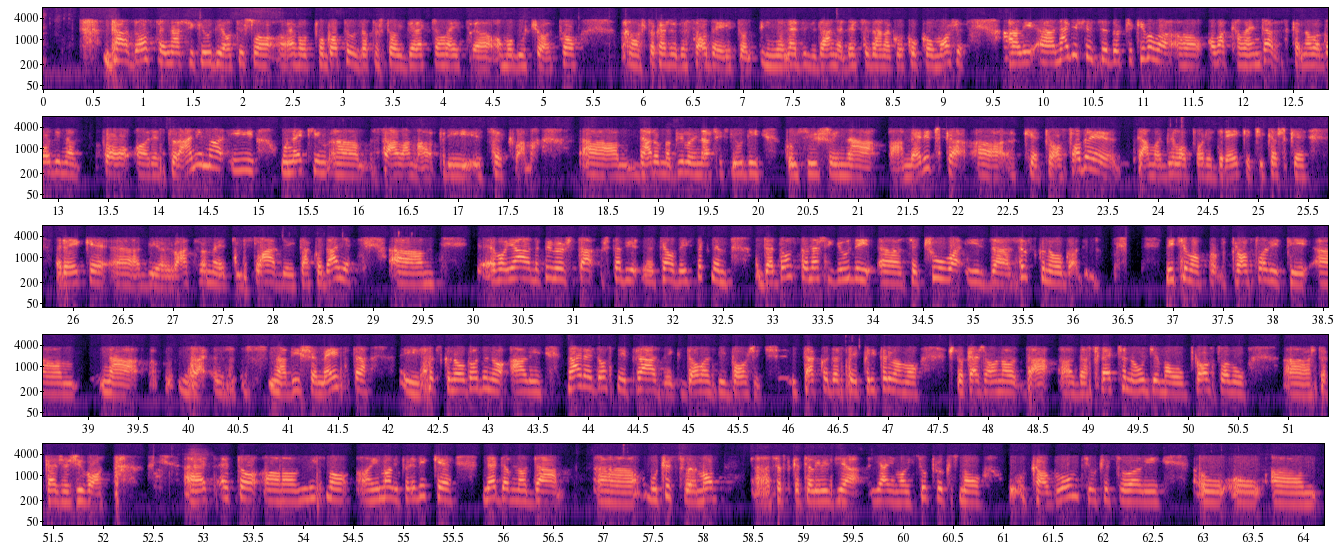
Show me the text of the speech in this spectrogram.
Da, dosta je naših ljudi otišlo, evo, pogotovo zato što i direktan let e, omogućava to, e, što kaže da se odaje i, to, i na nedelju dana, deset dana, koliko ko može. Ali a, e, najviše se dočekivala a, ova kalendarska nova godina po a, restoranima i u nekim a, salama pri crkvama a, um, naravno bilo i naših ljudi koji su išli na američka a, ke proslave, tamo je bilo pored reke, Čikaške reke, a, bio je vatromet i slade i tako dalje. Um, evo ja, na primjer, šta, šta bi htjela da istaknem, da dosta naših ljudi a, se čuva i za Srpsku novogodinu. Mi ćemo proslaviti um, na, na, na više mesta i Srpsko novogodino, ali najradosniji praznik dolazi Božić. Tako da se i pripremamo, što kaže ono, da, da svečano uđemo u proslavu, što kaže, života. Eto, mi smo imali prilike nedavno da učestvujemo Srpska televizija, ja i moj suprug smo kao glumci učestvovali u, u um,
